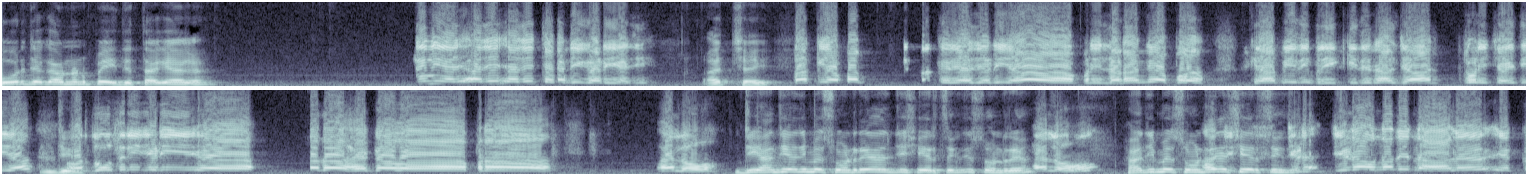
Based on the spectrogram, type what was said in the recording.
ਹੋਰ ਜਗ੍ਹਾ ਉਹਨਾਂ ਨੂੰ ਭੇਜ ਦਿੱਤਾ ਗਿਆ ਹੈਗਾ? ਨਹੀਂ ਨਹੀਂ ਅਜੇ ਅਜੇ ਅਜੇ ਚੰਡੀਗੜ੍ਹ ਹੀ ਆ ਜੀ। ਅੱਛਾ ਜੀ। ਬਾਕੀ ਆਪਾਂ ਪ੍ਰਕਿਰਿਆ ਜਿਹੜੀ ਆ ਆਪਣੀ ਲੜਾਂਗੇ ਆਪਾਂ ਕਿਹਾ ਵੀ ਇਹਦੀ ਬਰੀਕੀ ਦੇ ਨਾਲ ਜਾਂਚ ਹੋਣੀ ਚਾਹੀਦੀ ਆ। ਔਰ ਦੂਸਰੀ ਜਿਹੜੀ ਉਹਦਾ ਹੈਗਾ ਵਾ ਆਪਣਾ ਹੈਲੋ। ਜੀ ਹਾਂਜੀ ਹਾਂਜੀ ਮੈਂ ਸੁਣ ਰਿਹਾ ਜੀ ਸ਼ੇਰ ਸਿੰਘ ਜੀ ਸੁਣ ਰਿਹਾ। ਹੈਲੋ। ਹਾਂਜੀ ਮੈਂ ਸੁਣ ਰਿਹਾ ਸ਼ੇਰ ਸਿੰਘ ਜੀ। ਜਿਹੜਾ ਉਹਨਾਂ ਦੇ ਨਾਲ ਇੱਕ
